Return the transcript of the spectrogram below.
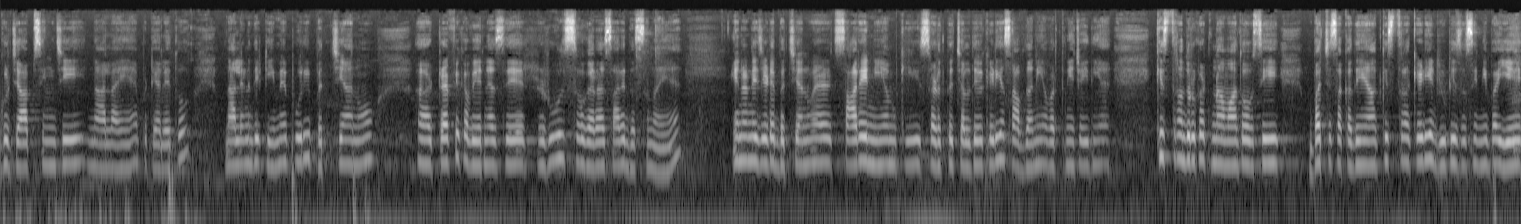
ਗੁਰਜਾਪ ਸਿੰਘ ਜੀ ਨਾਲ ਆਏ ਹੈ ਪਟਿਆਲੇ ਤੋਂ। ਨਾਲ ਇਹਨਾਂ ਦੀ ਟੀਮ ਹੈ। ਪੂਰੀ ਬੱਚਿਆਂ ਨੂੰ ਟ੍ਰੈਫਿਕ ਅਵੇਅਰਨੈਸ ਦੇ ਰੂਲਸ ਵਗੈਰਾ ਸਾਰੇ ਦੱਸਣ ਆਏ ਹੈ। ਇਹਨਾਂ ਨੇ ਜਿਹੜੇ ਬੱਚਿਆਂ ਨੂੰ ਇਹ ਸਾਰੇ ਨਿਯਮ ਕੀ ਸੜਕ ਤੇ ਚੱਲਦੇ ਹੋਏ ਕਿਹੜੀਆਂ ਸਾਵਧਾਨੀਆਂ ਵਰਤਣੀਆਂ ਚਾਹੀਦੀਆਂ ਕਿਸ ਤਰ੍ਹਾਂ ਦੁਰਘਟਨਾਵਾਂ ਤੋਂ ਅਸੀਂ ਬਚ ਸਕਦੇ ਹਾਂ, ਕਿਸ ਤਰ੍ਹਾਂ ਕਿਹੜੀਆਂ ਡਿਊਟੀਆਂ ਅਸੀਂ ਨਿਭਾਈਏ,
